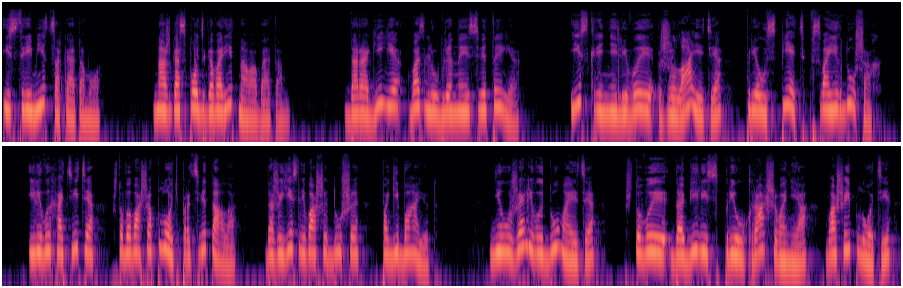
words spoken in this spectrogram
и стремиться к этому. Наш Господь говорит нам об этом. Дорогие возлюбленные святые, искренне ли вы желаете преуспеть в своих душах? Или вы хотите, чтобы ваша плоть процветала, даже если ваши души погибают? Неужели вы думаете, что вы добились приукрашивания вашей плоти –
